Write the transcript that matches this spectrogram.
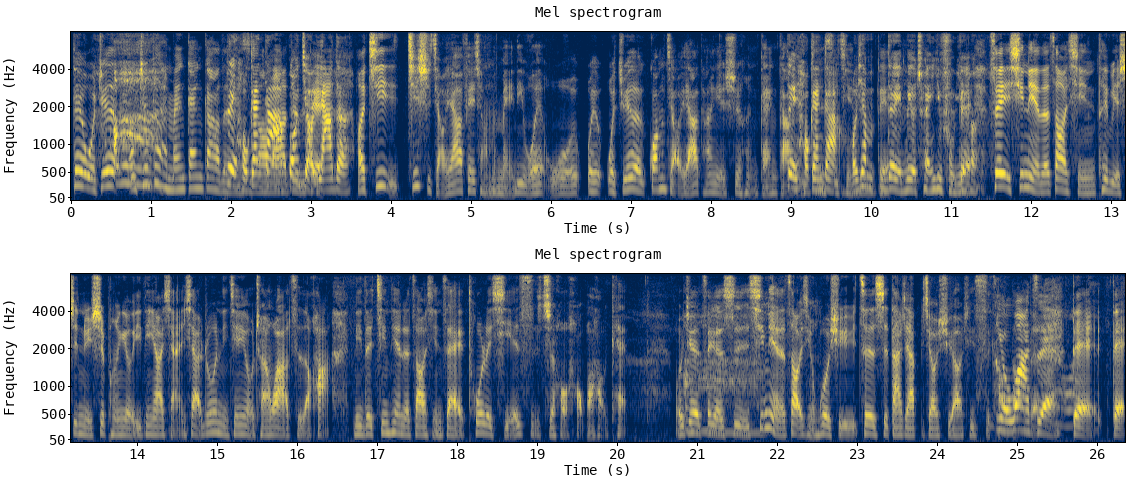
对，我觉得、啊、我觉得还蛮尴尬的，对，好尴尬，光脚丫的啊，即即使脚丫非常的美丽，我我我我觉得光脚丫它也是很尴尬，对，好尴尬，好像对，对没有穿衣服一样。所以新年的造型，特别是女士朋友一定要想一下，如果你今天有穿袜子的话，你的今天的造型在脱了鞋子之后好不好看？我觉得这个是新年的造型，或许这个是大家比较需要去思考的。有袜子哎，对对，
